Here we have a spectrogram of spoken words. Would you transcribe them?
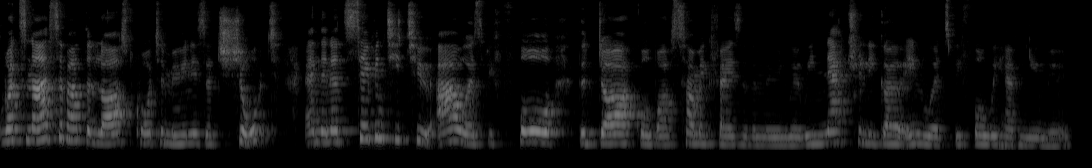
What's nice about the last quarter moon is it's short and then it's 72 hours before the dark or balsamic phase of the moon, where we naturally go inwards before we have new moon.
